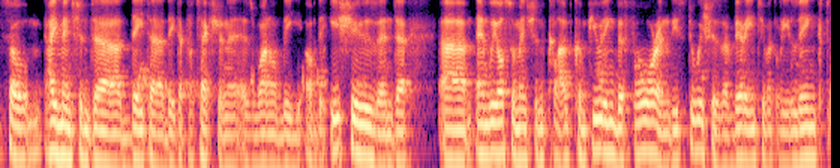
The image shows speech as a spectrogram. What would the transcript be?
So I mentioned uh, data data protection as one of the of the issues, and uh, uh, and we also mentioned cloud computing before, and these two issues are very intimately linked.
